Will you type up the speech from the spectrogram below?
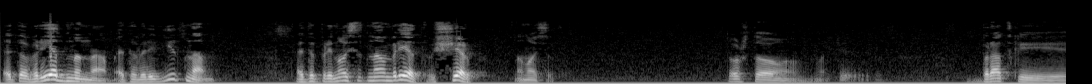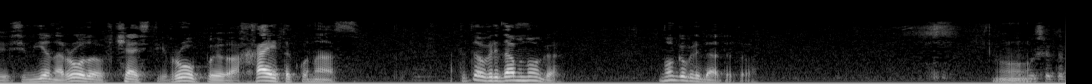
Это вредно нам, это вредит нам. Это приносит нам вред, ущерб наносит. То, что братской семье народов, часть Европы, ахай так у нас. От этого вреда много. Много вреда от этого. Мы же это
